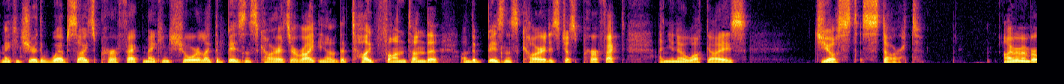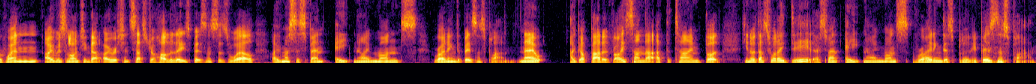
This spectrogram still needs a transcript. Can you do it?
making sure the website's perfect, making sure like the business cards are right, you know, the type font on the on the business card is just perfect. And you know what, guys? Just start. I remember when I was launching that Irish Ancestral Holidays business as well, I must have spent eight, nine months writing the business plan. Now, I got bad advice on that at the time, but you know, that's what I did. I spent eight, nine months writing this bloody business plan.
